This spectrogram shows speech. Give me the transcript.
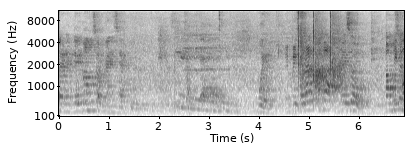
Bueno, entonces vamos a organizar todo. Bueno, Empezó la rumba. empezó. Vamos a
